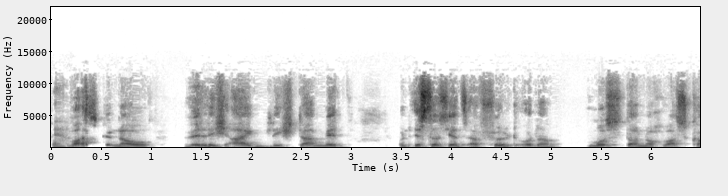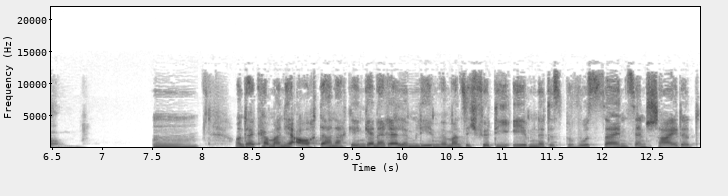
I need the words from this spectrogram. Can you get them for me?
Ja. Was genau will ich eigentlich damit? Und ist das jetzt erfüllt oder muss da noch was kommen? Mhm. Und da kann man ja auch danach gehen, generell im Leben, wenn man sich für die Ebene des Bewusstseins entscheidet,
